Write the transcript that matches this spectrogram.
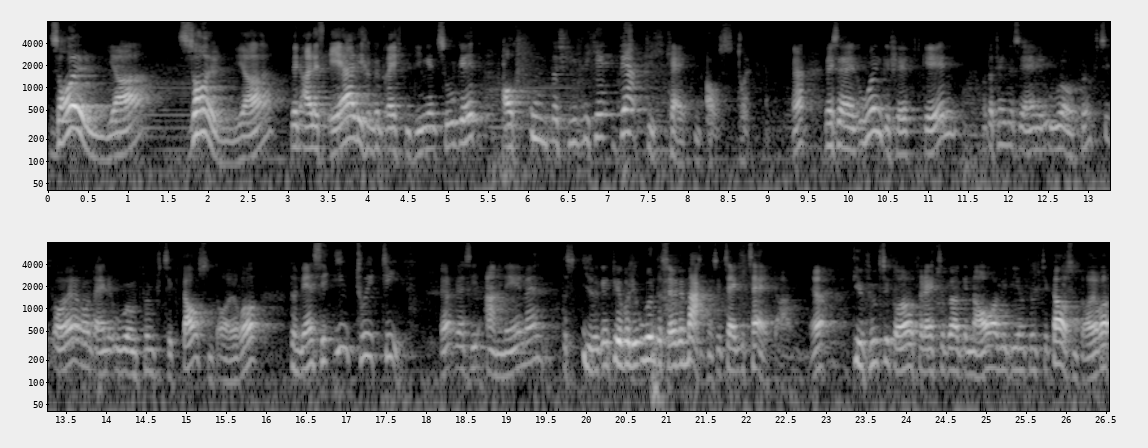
sollen ja, sollen ja, wenn alles ehrlich und mit rechten Dingen zugeht, auch unterschiedliche Wertigkeiten ausdrücken. Ja? Wenn Sie in ein Uhrengeschäft gehen und da finden Sie eine Uhr um 50 Euro und eine Uhr um 50.000 Euro, dann werden Sie intuitiv, ja, werden Sie annehmen, dass irgendwie über die Uhren dasselbe machen. Sie zeigen die Zeit an. Ja. Die um 50 Euro vielleicht sogar genauer wie die um 50.000 Euro,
